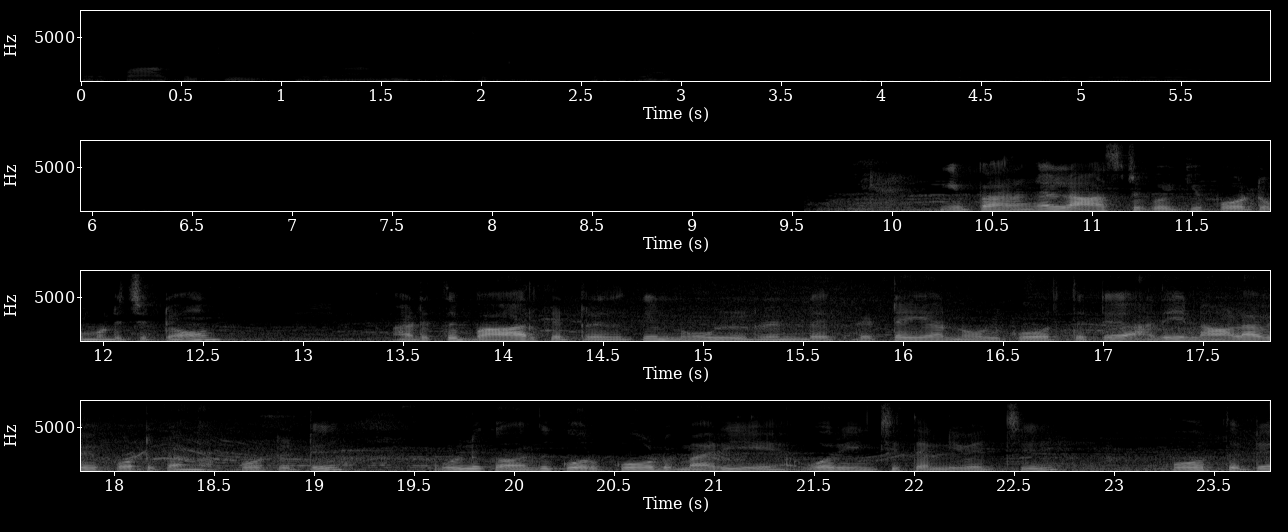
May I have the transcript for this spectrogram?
ஒரு பா கொக்கி இங்கே பாருங்கள் லாஸ்ட்டு கொக்கி போட்டு முடிச்சிட்டோம். அடுத்து பார் கட்டுறதுக்கு நூல் ரெண்டு ரெட்டையாக நூல் கோர்த்துட்டு அதே நாளாகவே போட்டுக்கோங்க. போட்டுட்டு உள்ளுக்க வந்து ஒரு கோடு மாதிரி ஒரு இன்ச்சு தள்ளி வச்சு கோர்த்துட்டு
